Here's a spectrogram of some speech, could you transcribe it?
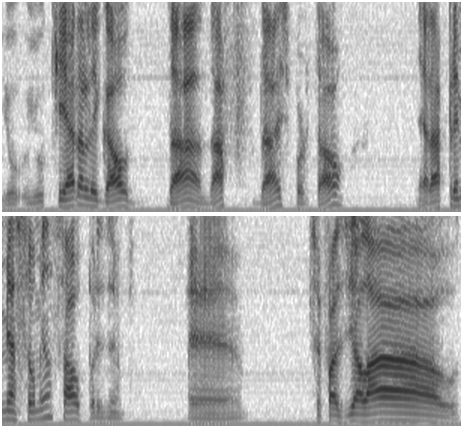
E e o que era legal da, da, da Sportal era a premiação mensal, por exemplo. É, você fazia lá o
